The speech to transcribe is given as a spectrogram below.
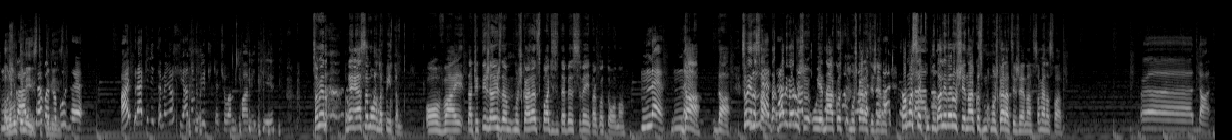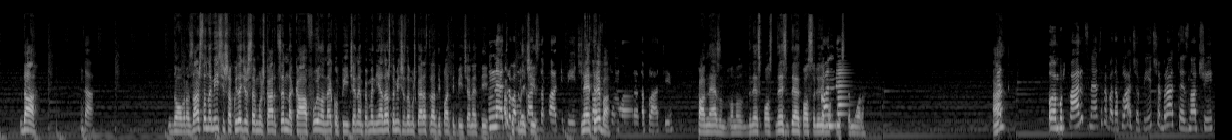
A dobro, to nije isto, to treba nije da bude... Aj, prekidite me još jednom, pičke ću vam pamiti. Samo jedno, ne, ja sam moram da pitam. Ovaj, znači ti želiš da muškarac plaći za tebe sve i tako to ono. Ne, ne. Da, da. Samo jedna Ne, stvar, da, da li veruješ u jednakost muškarac i žena? Samo sekundu, da li veruješ u jednakost mu- muškarac i žena? Samo jedna stvar. E, da, Da. Da. Dobro, zašto onda misliš ako izađeš sa muškarcem na kafu ili na neko piće, nema pojma ja, zašto misliš da muškarac treba ti plati piće, a ne ti? Ne treba muškarac isti. da plati piće. Ne Zašto treba? mora da plati. Pa ne znam, ono, 10%, 99% ljudi Pa mo- ne. da mora. A? E, muškarac ne treba da plaća piće, brate, znači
